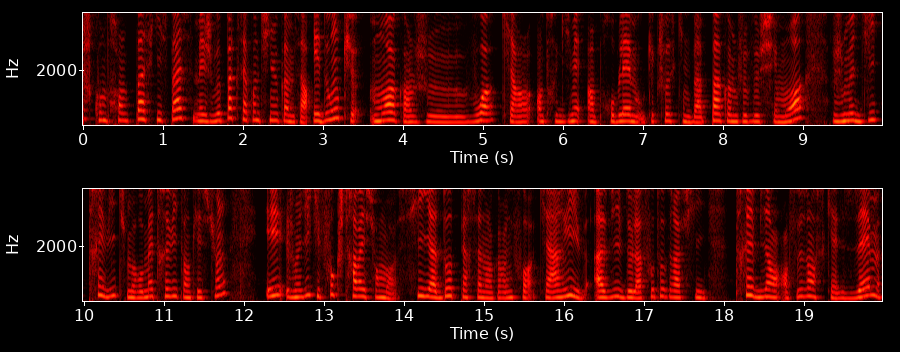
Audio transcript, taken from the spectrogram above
Je comprends pas ce qui se passe, mais je veux pas que ça continue comme ça. Et donc, moi, quand je vois qu'il y a entre guillemets un problème ou quelque chose qui ne va pas comme je veux chez moi, je me dis très vite, je me remets très vite en question et je me dis qu'il faut que je travaille sur moi. S'il y a d'autres personnes, encore une fois, qui arrivent à vivre de la photographie très bien en faisant ce qu'elles aiment,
